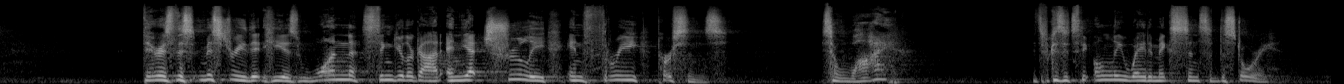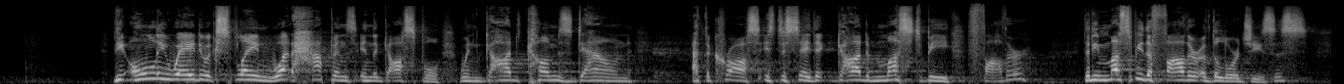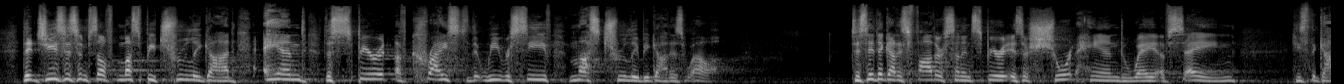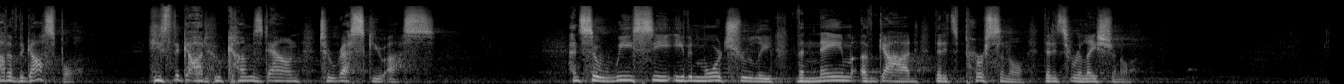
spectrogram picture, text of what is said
There is this mystery that he is one singular God and yet truly in three persons. So, why? It's because it's the only way to make sense of the story. The only way to explain what happens in the gospel when God comes down at the cross is to say that God must be Father, that He must be the Father of the Lord Jesus, that Jesus himself must be truly God, and the Spirit of Christ that we receive must truly be God as well. To say that God is Father, Son, and Spirit is a shorthand way of saying He's the God of the gospel. He's the God who comes down to rescue us. And so we see even more truly the name of God, that it's personal, that it's relational.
